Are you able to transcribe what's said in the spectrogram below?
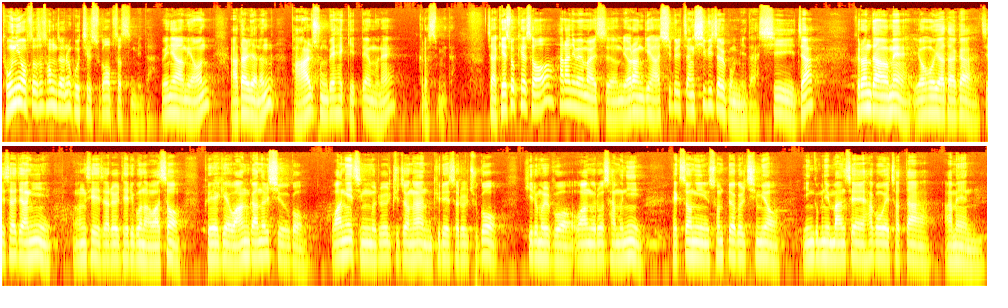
돈이 없어서 성전을 고칠 수가 없었습니다. 왜냐하면 아달랴는 바알 숭배했기 때문에 그렇습니다. 자, 계속해서 하나님의 말씀 열왕기하 11장 12절 봅니다. 시작. 그런 다음에 여호야다가 제사장이 왕세자를 데리고 나와서 그에게 왕관을 씌우고 왕의 직무를 규정한 규례서를 주고 기름을 부어 왕으로 삼으니 백성이 손뼉을 치며 임금님 만세 하고 외쳤다. 아멘.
